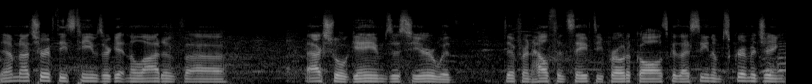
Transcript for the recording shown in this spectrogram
I'm not sure if these teams are getting a lot of uh, actual games this year with different health and safety protocols because I've seen them scrimmaging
